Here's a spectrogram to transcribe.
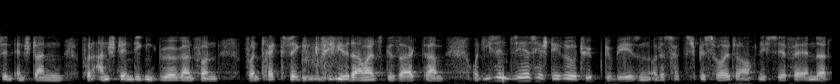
sind entstanden von anständigen Bürgern, von, von Drecksäcken, wie wir damals gesagt haben. Und die sind sehr, sehr stereotyp gewesen und das hat sich bis heute auch nicht sehr verändert.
